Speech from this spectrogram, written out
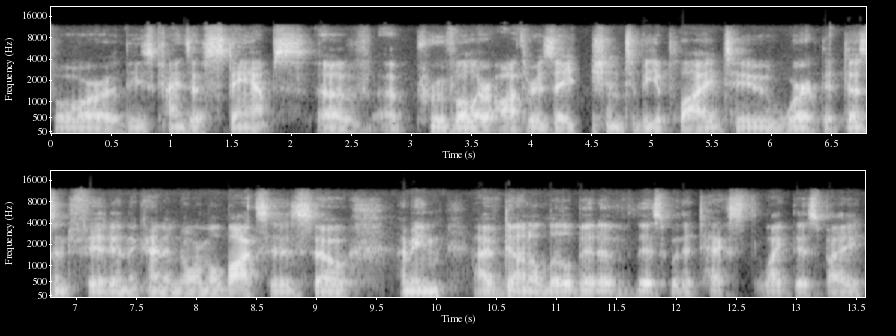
for these kinds of stamps of approval or authorization to be applied to work that doesn't fit in the kind of normal boxes. So, I mean, I've done a little bit of this with a text like this by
